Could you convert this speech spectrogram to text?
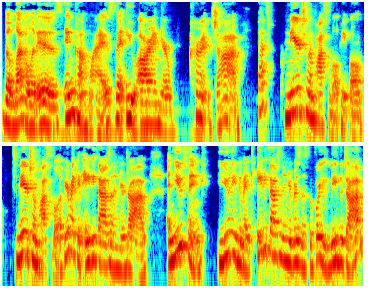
the level it is income wise that you are in your current job. That's near to impossible, people. It's near to impossible. If you're making 80,000 in your job and you think you need to make 80,000 in your business before you leave the job,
